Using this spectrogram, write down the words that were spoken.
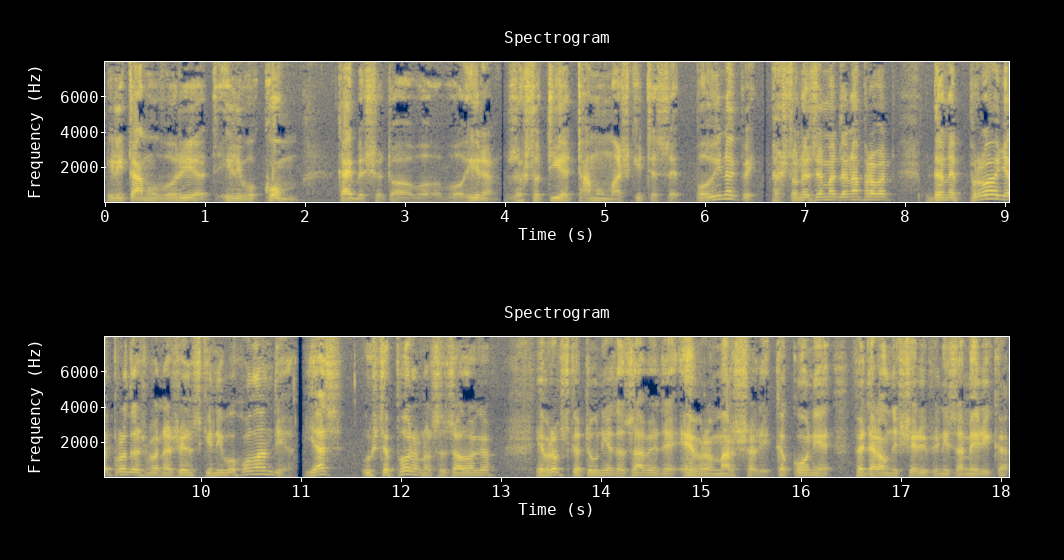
или таму во Ријат или во Ком, кај беше тоа во, во Иран, зашто тие таму машките се поинакви. Па што не зема да направат да не проаѓа продажба на женски ниво Холандија? Јас уште порано се залагав Европската Унија да заведе евромаршали, како оние федерални шерифи низ Америка,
